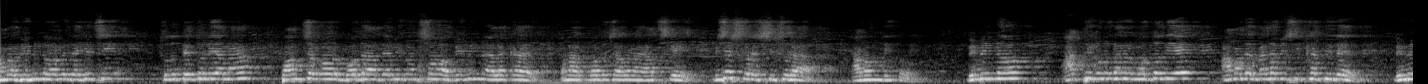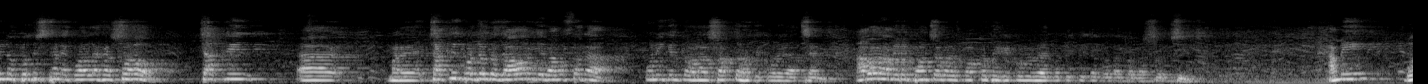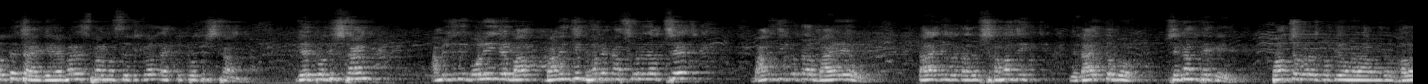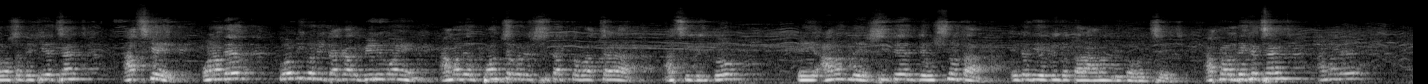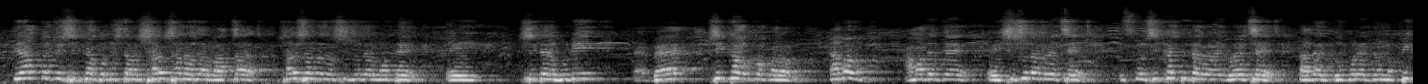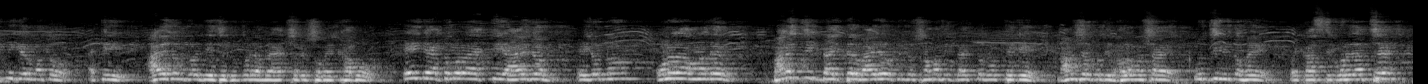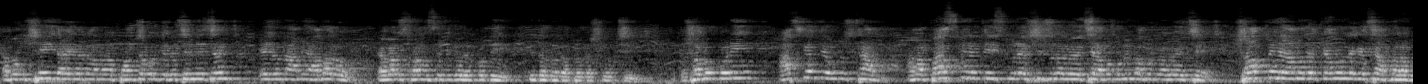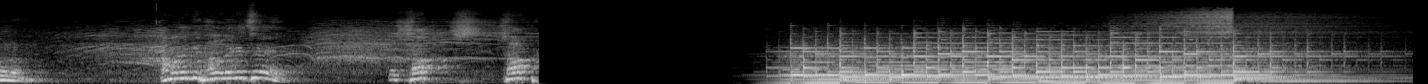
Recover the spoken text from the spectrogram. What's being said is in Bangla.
আমরা বিভিন্নভাবে দেখেছি, শুধু তেঁতুলিয়া না পঞ্চগড়, বোদা, দেবীগঞ্জ সহ বিভিন্ন এলাকায় ওনার পদচারণায় আজকে বিশেষ করে শিশুরা আনন্দিত। বিভিন্ন আর্থিক অনুদানের মধ্য দিয়ে আমাদের মেধাবী শিক্ষার্থীদের বিভিন্ন প্রতিষ্ঠানে পড়ালেখা সহ চাকরির মানে চাকরি পর্যন্ত যাওয়ার যে ব্যবস্থাটা উনি কিন্তু ওনার শক্ত হাতে করে যাচ্ছেন। আবার আমি পঞ্চগড়ের পক্ষ থেকে কবির ভাইয়ের প্রতি কৃতজ্ঞতা প্রকাশ করছি। আমি বলতে চাই যে এভারেস্ট ফার্মাসিউটিক্যাল একটি প্রতিষ্ঠান। যে প্রতিষ্ঠান, আমি যদি বলি যে বাণিজ্যিকভাবে কাজ করে যাচ্ছে, বাণিজ্যিকতার বাইরেও তারা কিন্তু তাদের সামাজিক যে দায়িত্ববোধ, সেখান থেকে পঞ্চগড়ের প্রতি ওনারা আমাদের ভালোবাসা দেখিয়েছেন। আজকে ওনাদের কোটি কোটি টাকার বিনিময়ে আমাদের পঞ্চগড়ের শীতার্থ বাচ্চারা আজকে কিন্তু এই আনন্দে শীতের যে উষ্ণতা, এটা দিয়ে কিন্তু তারা আনন্দিত হচ্ছে। আপনারা দেখেছেন আমাদের তিয়াত্তরটি শিক্ষা প্রতিষ্ঠানের সাড়ে সাত হাজার বাচ্চা, সাড়ে সাত হাজার শিশুদের মধ্যে এই শীতের হুডি, ব্যাগ, শিক্ষা উপকরণ এবং আমাদের যে এই শিশুরা রয়েছে, স্কুল শিক্ষার্থীরা রয়েছে, তাদের দুপুরের জন্য পিকনিকের মতো একটি আয়োজন করে দিয়েছে। দুপুরে আমরা একসাথে সবাই খাব। এই যে এত বড় একটি আয়োজন, এই জন্য ওনারা ওনাদের বাণিজ্যিক দায়িত্বের বাইরেও কিন্তু সামাজিক দায়িত্ববোধ থেকে মানুষের প্রতি ভালোবাসায় উজ্জীবিত হয়ে ওই কাজটি করে যাচ্ছে এবং সেই জায়গাটা আমরা পঞ্চগড়কে বেছে নিয়েছেন। এই জন্য আমি আবারও এভারেস্ট ফার্মাসিউটিক্যালের প্রতি কৃতজ্ঞতা প্রকাশ করছি। সর্বোপরি আজকের যে অনুষ্ঠান, আমার পাঁচ দিনের যে স্কুলের শিশুরা রয়েছে এবং অভিভাবকরা রয়েছে, সব মিলে আমাদের কেমন লেগেছে আপনারা বলুন? আমাদের কি ভালো লেগেছে? তো সব সব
